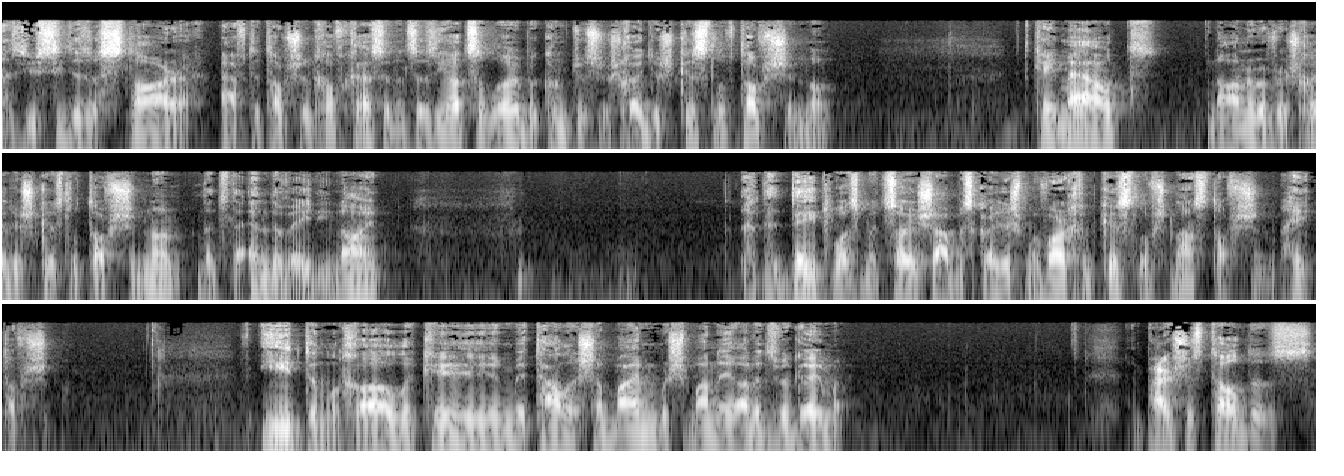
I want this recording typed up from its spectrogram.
As you see, there's a star after Tavshin Chav Ches, and it says Yatzalor Bekuntus Rosh Kislev Tavshin Nun. It came out in honor of Rosh Chodesh Kislev Tavshin Nun. That's the end of '89. The date was Metzoy Shabbos Kodesh Mavarchim Kislev Shnas Tavshin Hey Tavshin. Yitin L'cha Shamayim Mishmanei Aretz V'Goymer. And Parshas Toldos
